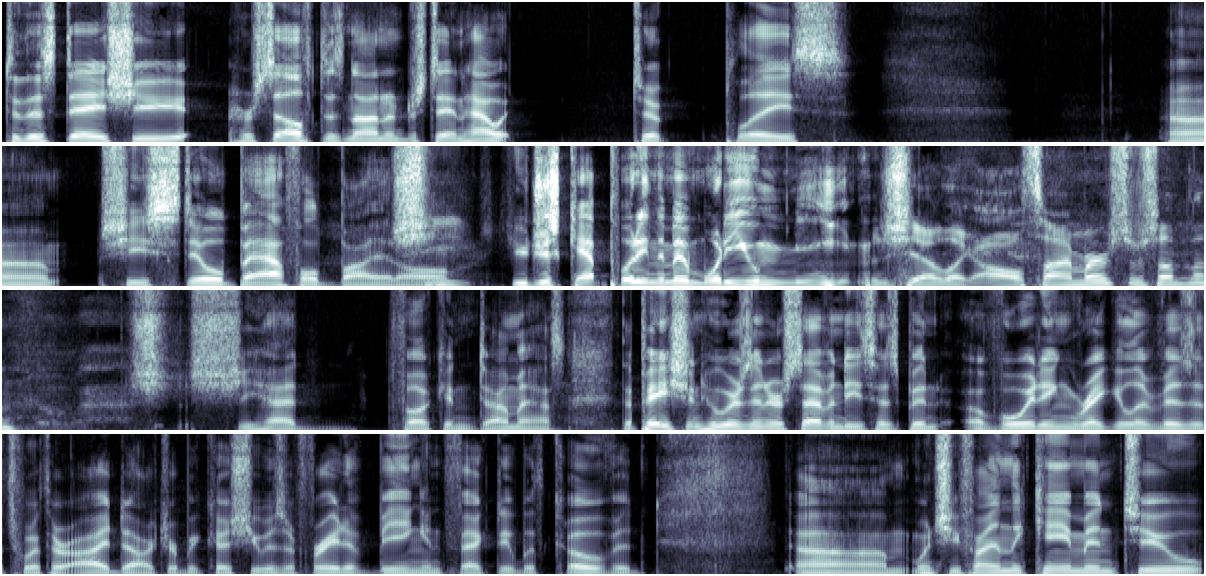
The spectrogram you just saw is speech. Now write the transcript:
To this day, she herself does not understand how it took place. Um, she's still baffled by it all. She- You just kept putting them in. What do you mean? did she have like Alzheimer's or something? Sh- she had fucking dumbass. The patient who was in her 70s has been avoiding regular visits with her eye doctor because she was afraid of being infected with COVID. Um, when she finally came into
